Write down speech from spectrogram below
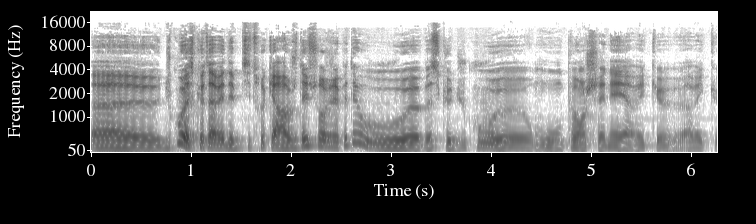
Euh, du coup, est-ce que tu avais des petits trucs à rajouter sur GPT ou euh, parce que du coup, euh, on peut enchaîner avec, avec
